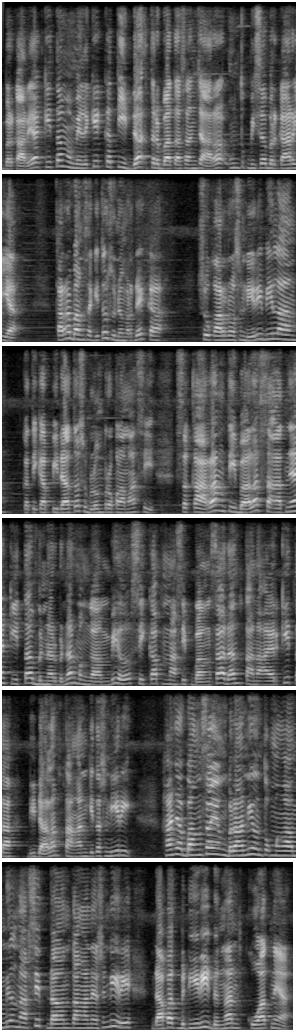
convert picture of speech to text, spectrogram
berkarya, kita memiliki ketidakterbatasan cara untuk bisa berkarya karena bangsa kita sudah merdeka. Soekarno sendiri bilang ketika pidato sebelum proklamasi, sekarang tibalah saatnya kita benar-benar mengambil sikap nasib bangsa dan tanah air kita di dalam tangan kita sendiri. Hanya bangsa yang berani untuk mengambil nasib dalam tangannya sendiri dapat berdiri dengan kuatnya.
